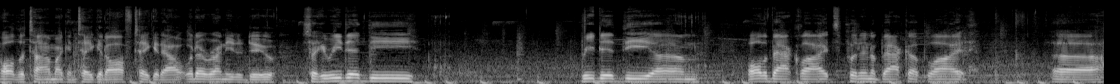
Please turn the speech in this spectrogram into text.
all the time. I can take it off, take it out, whatever I need to do. So he redid the, redid the, um, all the backlights, put in a backup light. Uh,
